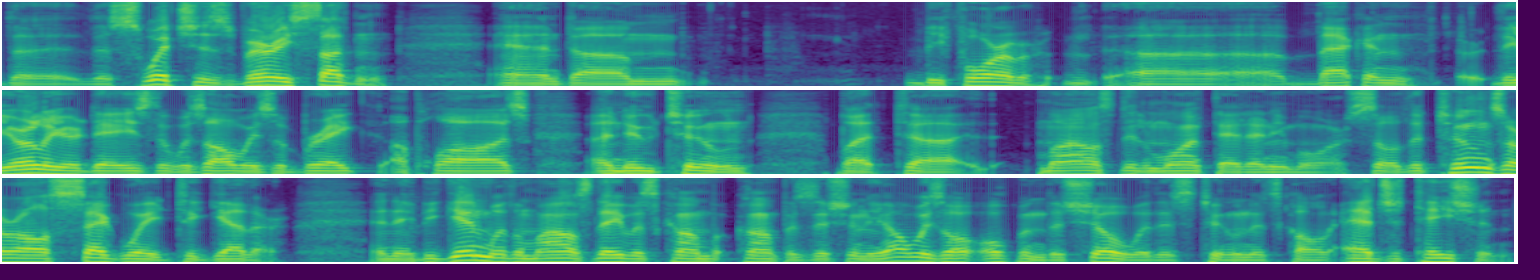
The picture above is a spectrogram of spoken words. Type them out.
the the switch is very sudden, and um, before uh, back in the earlier days, there was always a break, applause, a new tune, but uh, Miles didn't want that anymore. So the tunes are all segued together. And they begin with a Miles Davis comp- composition. He always o- opened the show with his tune. It's called Agitation.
